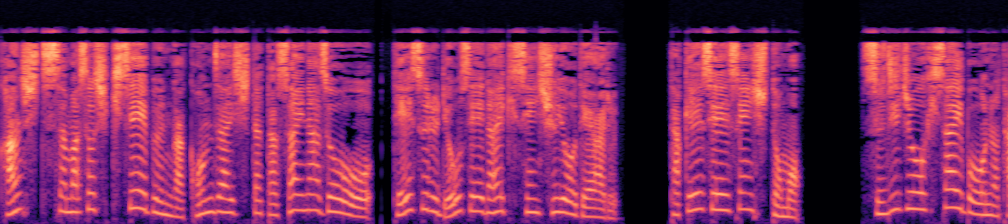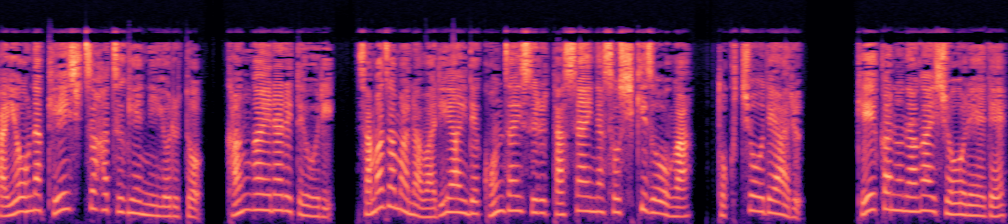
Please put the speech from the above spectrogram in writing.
間質様組織成分が混在した多彩な像を呈する良性唾液腺腫瘍である。多形性選手とも、筋上皮細胞の多様な形質発現によると考えられており、様々な割合で混在する多彩な組織像が特徴である。経過の長い症例で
